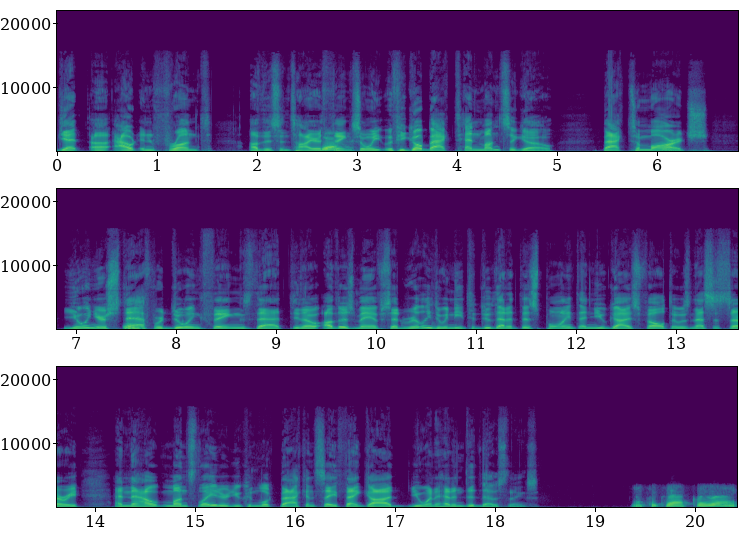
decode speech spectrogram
get uh, out in front of this entire Yes. thing. So if you go back ten months ago, back to March. You and your staff were doing things that you know others may have said, "Really, do we need to do that at this point?" And you guys felt it was necessary. And now, months later, you can look back and say, "Thank God you went ahead and did those things." That's exactly right.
